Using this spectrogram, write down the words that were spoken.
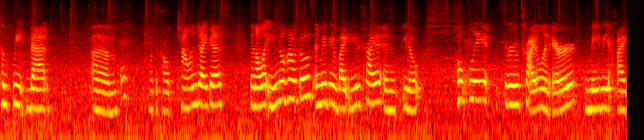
complete that, um, what's it called, challenge, I guess, then I'll let you know how it goes and maybe invite you to try it. And, you know, hopefully through trial and error, maybe I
